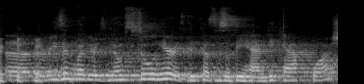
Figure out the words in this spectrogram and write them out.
uh, the reason why there's no stool here is because this is the handicap wash.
